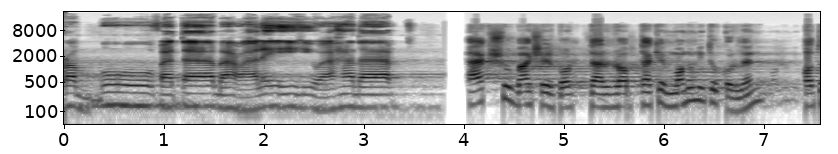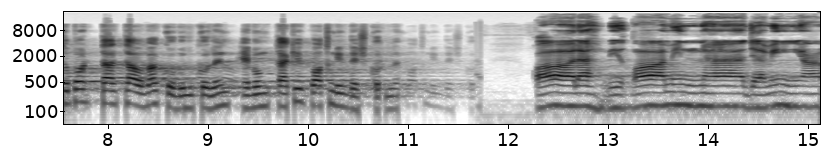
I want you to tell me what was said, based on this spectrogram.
ربه فتاب عليه وهدى একশো বাইশের পর তার রব তাকে মনোনীত করলেন অতপর তার তাওবা কবুল করলেন এবং তাকে পথ নির্দেশ করলেন قال اهبطا منها جميعا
